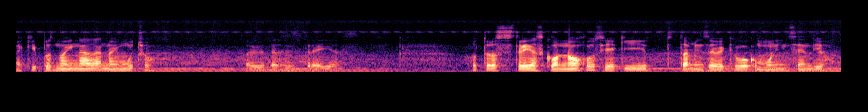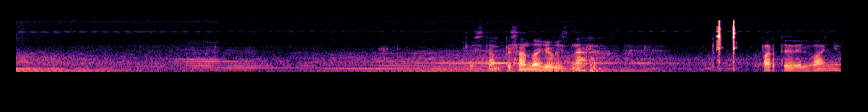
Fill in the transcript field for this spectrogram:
Aquí pues no hay nada, no hay mucho. Hay otras estrellas. Otras estrellas con ojos y aquí también se ve que hubo como un incendio. Está empezando a lloviznar. Parte del baño.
